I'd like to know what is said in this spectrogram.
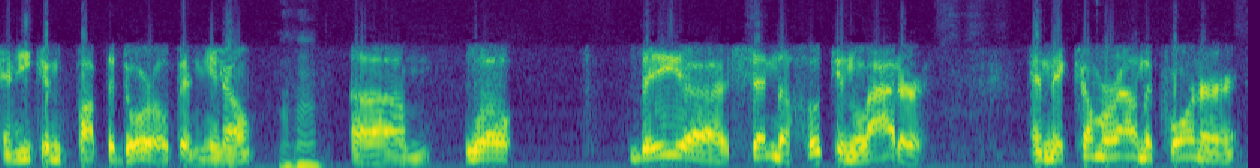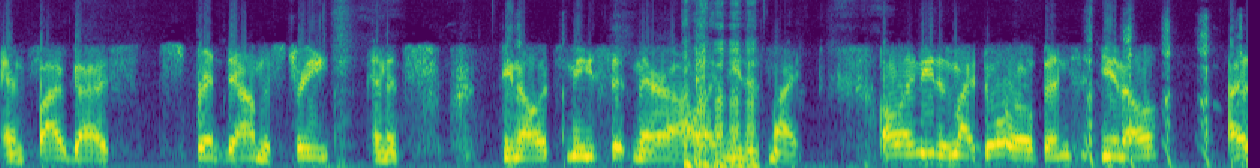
and he can pop the door open. You know. Uh-huh. Um, well, they uh, send the hook and ladder, and they come around the corner, and five guys sprint down the street, and it's you know it's me sitting there. All I need is my all I need is my door open. You know, I,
